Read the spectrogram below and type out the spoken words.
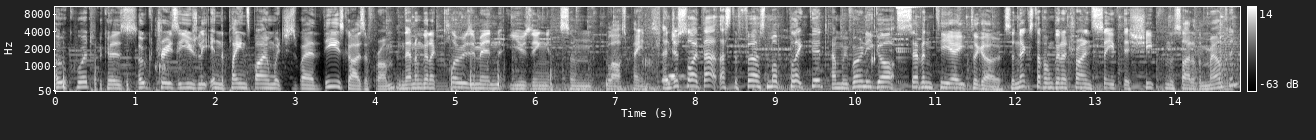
oak wood because oak trees are usually in the plains biome, which is where these guys are from. And then I'm going to close him in using some glass panes. And just like that, that's the first mob collected. And we've only got 78 to go. So next up, I'm going to try and save this sheep from the side of the mountain.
